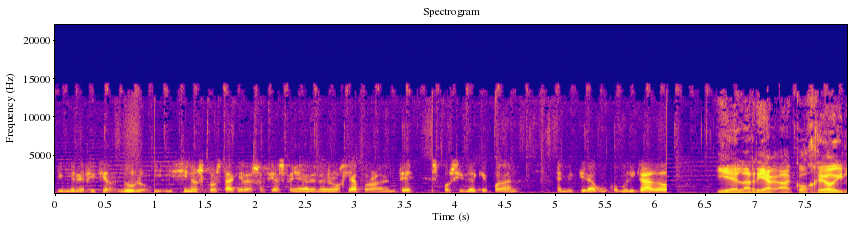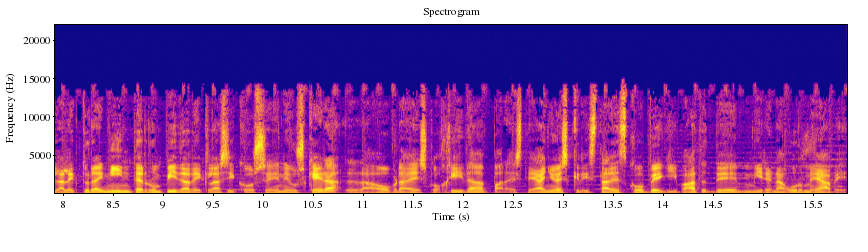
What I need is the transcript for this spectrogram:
y un beneficio nulo. Y, y sí nos consta que la Sociedad Española de Neurología probablemente es posible que puedan emitir algún comunicado. Y el Arriaga acoge hoy la lectura ininterrumpida de clásicos en euskera. La obra escogida para este año es Kristalezko Begibat de Mirena Gurmeave.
